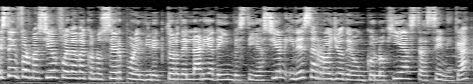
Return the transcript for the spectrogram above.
Esta información fue dada a conocer por el director del área de investigación y desarrollo de oncología AstraZeneca,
